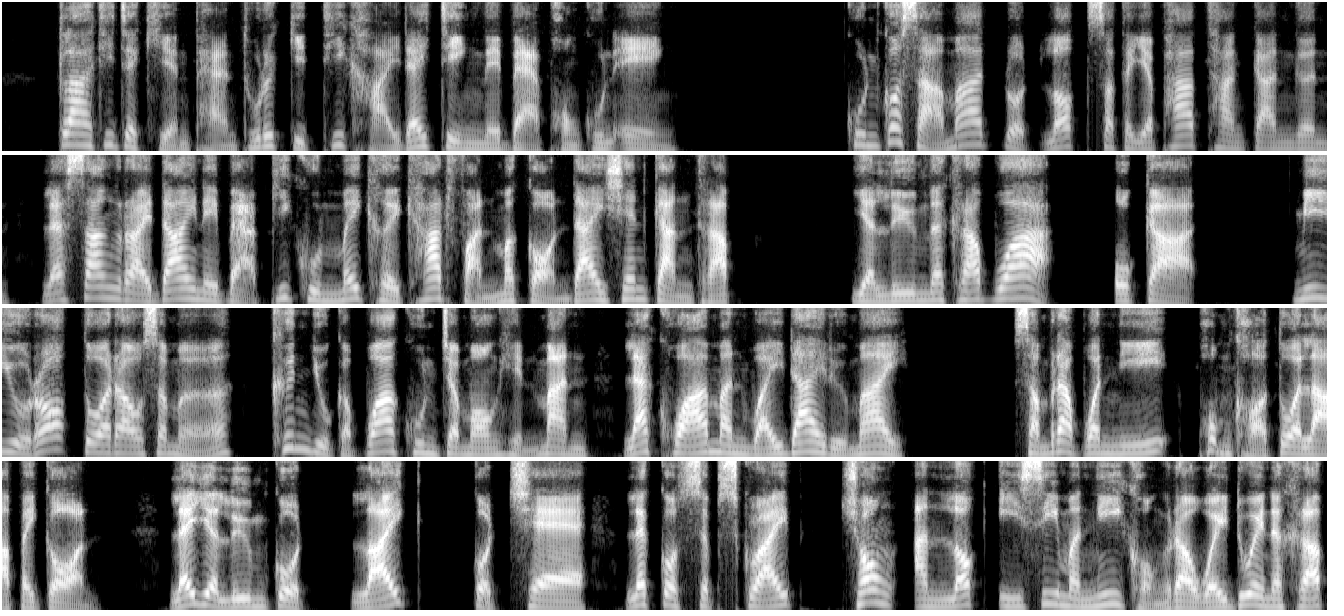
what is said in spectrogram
ำกล้าที่จะเขียนแผนธุรกิจที่ขายได้จริงในแบบของคุณเอง คุณก็สามารถปลดล็อกศักยภาพทางการเงิน และสร้างรายได้ในแบบที่คุณไม่เคยคาดฝันมาก่อนได้เช่นกันครับ อย่าลืมนะครับว่า โอกาส มีอยู่รอบตัวเราเสมอ ขึ้นอยู่กับว่าคุณจะมองเห็นมัน และคว้ามันไว้ได้หรือไม่สำหรับวันนี้ผมขอตัวลาไปก่อน และอย่าลืมกดไลค์ กดแชร์ และกด subscribe ช่อง Unlock Easy Money ของเราไว้ด้วยนะครับ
